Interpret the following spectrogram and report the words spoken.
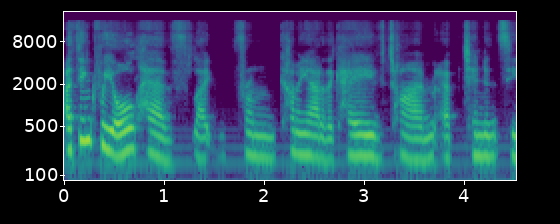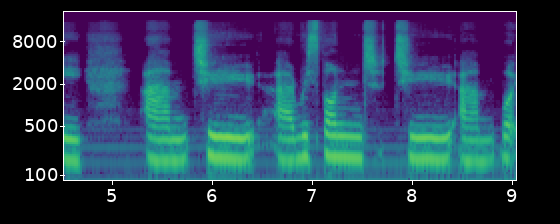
I think we all have, like, from coming out of the cave time, a tendency um, to uh, respond to um, what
